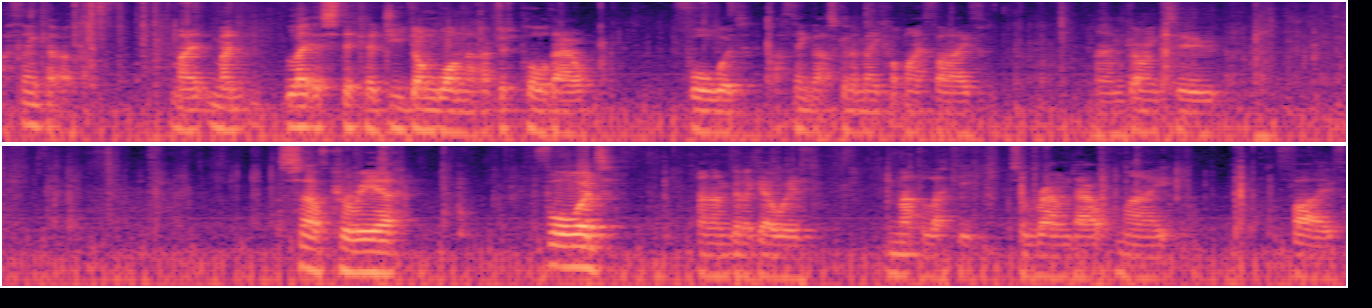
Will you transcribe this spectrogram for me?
I think I, my my latest sticker Ji Dongwon that I've just pulled out forward. I think that's going to make up my five. I'm going to South Korea forward, and I'm going to go with Matt Leckie to round out my five.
